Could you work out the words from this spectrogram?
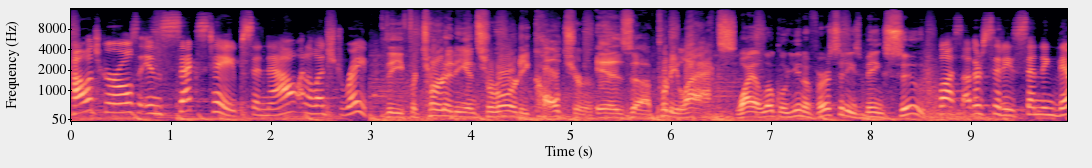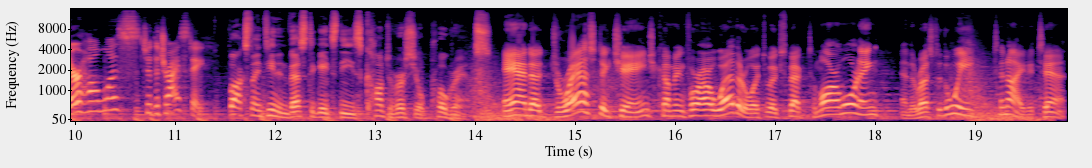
College girls in sex tapes and now an alleged rape. The fraternity and sorority culture is uh, pretty lax. Why a local university is being sued. Plus, other cities sending their homeless to the tri state. Fox 19 investigates these controversial programs. And a drastic change coming for our weather. What to expect tomorrow morning and the rest of the week tonight at 10.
